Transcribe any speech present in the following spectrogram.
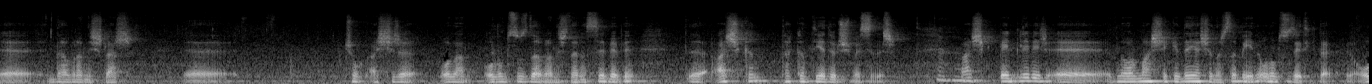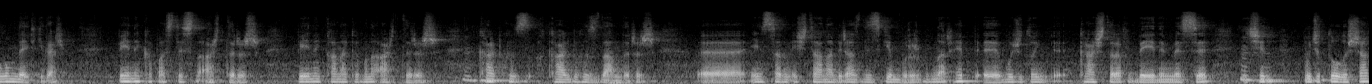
e, davranışlar, e, çok aşırı olan olumsuz davranışların sebebi e, aşkın takıntıya dönüşmesidir. Aşk belli bir e, normal şekilde yaşanırsa beyni olumsuz etkiler, e, olumlu etkiler. Beynin kapasitesini arttırır, beynin kan akımını arttırır, kalp hız, kalbi hızlandırır, e, insanın iştahına biraz dizgin vurur. Bunlar hep e, vücudun karşı tarafı beğenilmesi için vücutta oluşan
